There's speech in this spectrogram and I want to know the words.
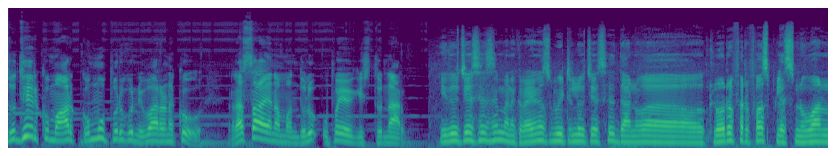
సుధీర్ కుమార్ కొమ్ము పురుగు నివారణకు రసాయన మందులు ఉపయోగిస్తున్నారు. ఇది వచ్చేసేసి మనకి రైనోస్ బీటిల్ వచ్చేసి దాని క్లోరోఫెర్ఫాస్ ప్లస్ నువాన్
